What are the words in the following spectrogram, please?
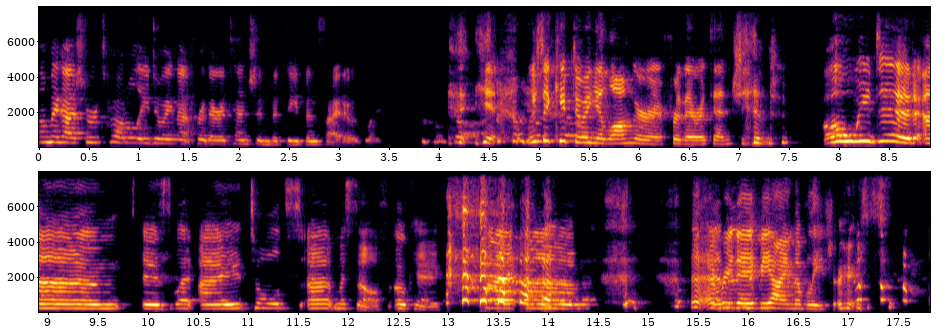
oh my gosh, we're totally doing that for their attention, but deep inside, I was like, oh, yeah, we should keep doing it longer for their attention. Oh, we did. Um, is what I told uh, myself. Okay, but um, Every then- day behind the bleachers.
